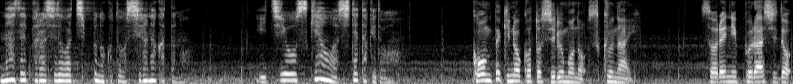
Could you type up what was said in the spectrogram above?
なぜプラシドはチップのことを知らなかったの？一応スキャンはしてたけど。紺碧のこと知る者少ない。それにプラシド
